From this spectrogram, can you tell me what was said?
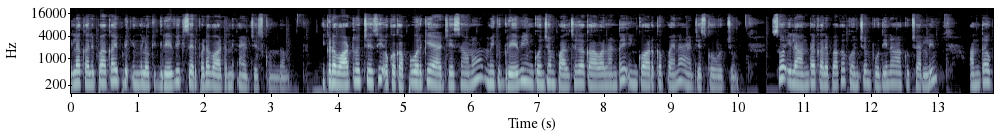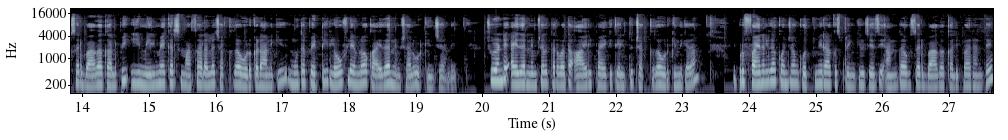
ఇలా కలిపాక ఇప్పుడు ఇందులోకి గ్రేవీకి సరిపడా వాటర్ని యాడ్ చేసుకుందాం. ఇక్కడ వాటర్ వచ్చేసి ఒక కప్పు వరకే యాడ్ చేశాను. మీకు గ్రేవీ ఇంకొంచెం పల్చగా కావాలంటే ఇంకో అరకప్ అయినా యాడ్ చేసుకోవచ్చు. సో ఇలా అంతా కలిపాక కొంచెం పుదీనా ఆకు చల్లి అంతా ఒకసారి బాగా కలిపి ఈ మీల్ మేకర్స్ మసాలాలో చక్కగా ఉడకడానికి మూత పెట్టి లో ఫ్లేమ్లో ఒక ఐదారు నిమిషాలు ఉడికించండి. చూడండి ఐదారు నిమిషాల తర్వాత ఆయిల్ పైకి తెలుతూ చక్కగా ఉడికింది కదా. ఇప్పుడు ఫైనల్గా కొంచెం కొత్తిమీర ఆకు స్ప్రింకిల్ చేసి అంతా ఒకసారి బాగా కలిపారంటే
